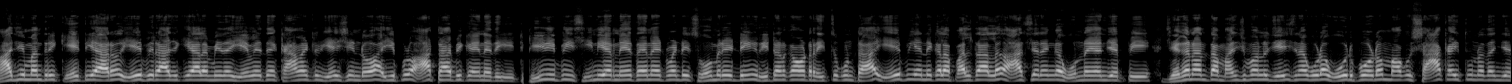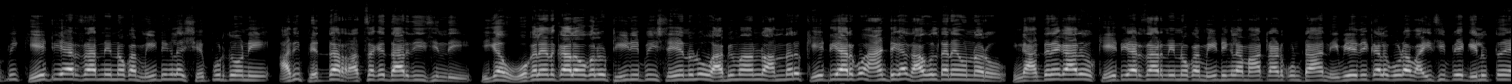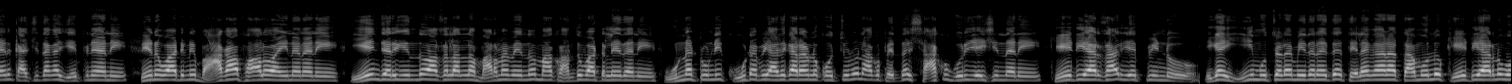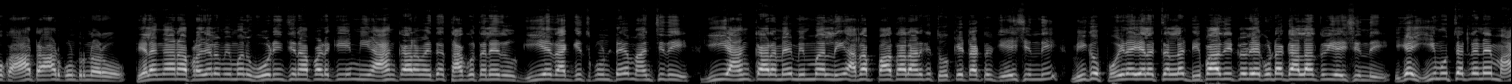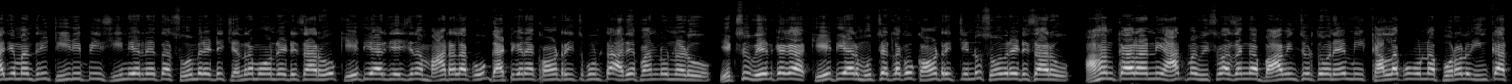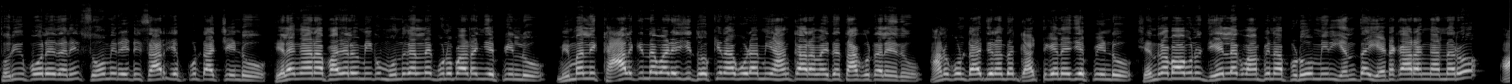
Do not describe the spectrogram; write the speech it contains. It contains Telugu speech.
మాజీ మంత్రి కేటీఆర్ ఏపీ రాజకీయాల మీద ఏవైతే కామెంట్లు చేసిండో ఇప్పుడు ఆ టాపిక్ అయినది. టీడీపీ సీనియర్ నేత అయినటువంటి సోమిరెడ్డి రిటర్న్ కౌంటర్ ఇచ్చుకుంటా ఏపీ ఎన్నికల ఫలితాల్లో ఆశ్చర్యంగా ఉన్నాయని చెప్పి జగన్ అంతా మంచి పనులు చేసినా కూడా ఓడిపోవడం మాకు షాక్ అవుతున్నదని చెప్పి కేటీఆర్ సార్ నిన్న ఒక మీటింగ్లో చెప్పుడుతోని అది పెద్ద రచ్చకి దారి తీసింది. ఇక ఒకలెనకాల ఒకరు టీడీపీ శ్రేణులు అభిమానులు అందరూ కేటీఆర్కు ఆంటీగా తాగులుతూనే ఉన్నారు. ఇంకా అంతనే కాదు కేటీఆర్ సార్ నిన్న ఒక మీటింగ్లో మాట్లాడుకుంటా నివేదికలు కూడా వైసీపీ గెలుస్తుంది అని ఖచ్చితంగా చెప్పినాయని నేను వాటిని బాగా ఫాలో అయినానని ఏం జరిగిందో అసలు అందులో మర్మమేందో ఏందో మాకు అందుబాటలేదని ఉన్నట్టుండి కూటమి అధికారంలోకి వచ్చుడు నాకు పెద్ద షాకు గురి చేసిందని కేటీఆర్ సార్ చెప్పిండు. ఇక ఈ ముచ్చట మీదనైతే తెలంగాణ తమ్ముళ్ళు కేటీఆర్ను ఒక ఆట ఆడుకుంటున్నారు. తెలంగాణ ప్రజలు మిమ్మల్ని ఓడించినప్పటికీ మీ అహంకారం అయితే తగ్గుతలేదు. గీయే తగ్గించుకుంటే మంచిది. ఈ అహంకారమే మిమ్మల్ని అధపాతాలానికి తొక్కేటట్టు చేసింది. మీకు పోయిన ఎలక్షన్ల డిపాజిట్లు లేకుండా గల్లంతు చేసింది. ఇక ఈ ముచ్చట్లనే మాజీ మంత్రి టీడీపీ సీనియర్ నేత సోమిరెడ్డి చంద్రమోహన్ రెడ్డి సారు కేటీఆర్ చేసిన మాటలకు గట్టిగానే కౌంటర్ ఇచ్చుకుంటా అదే పనులు ఉన్నాడు ఎక్స్ వేదికగా కేటీఆర్ ముచ్చట్లకు కౌంటర్ ఇచ్చిండు సోమిరెడ్డి సారు. అహంకారాన్ని ఆత్మవిశ్వాసంగా భావించుడుతోనే మీ కళ్ళకు ఉన్న పొరలు ఇంకా తొలగిపోలేదని సోమిరెడ్డి సార్ చెప్పుకుంటూ వచ్చిండు. తెలంగాణ ప్రజలు మీకు ముందుగానే గుణపాఠం చెప్పిండ్లు. మిమ్మల్ని కాలు కింద పడేసి దొక్కినా కూడా మీ అహంకారం అయితే తాగుతలేదు అనుకుంటా జనంత గట్టిగానే చెప్పిండు. చంద్రబాబును జైళ్ళకు పంపినప్పుడు మీరు ఎంత ఎటక ప్రకారంగా అన్నారో.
